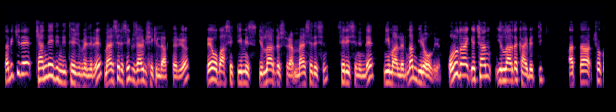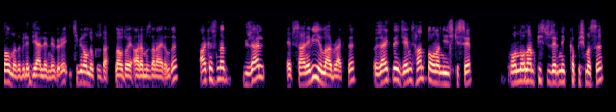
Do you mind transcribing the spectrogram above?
Tabii ki de kendi edindiği tecrübeleri Mercedes'e güzel bir şekilde aktarıyor. Ve o bahsettiğimiz yıllardır süren Mercedes'in serisinin de mimarlarından biri oluyor. Onu da geçen yıllarda kaybettik. Hatta çok olmadı bile diğerlerine göre. 2019'da Lauda aramızdan ayrıldı. Arkasında güzel efsanevi yıllar bıraktı. Özellikle James Hunt'la olan ilişkisi, onunla olan pist üzerindeki kapışması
